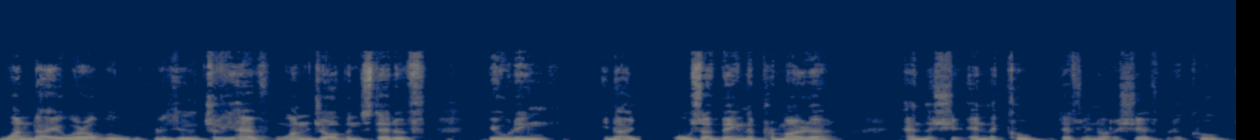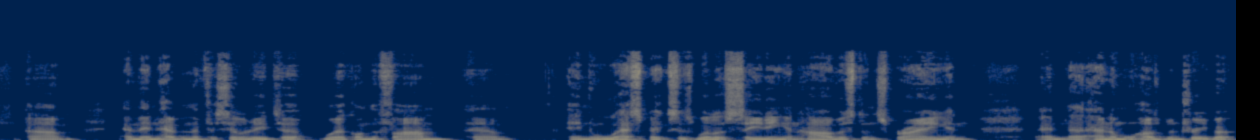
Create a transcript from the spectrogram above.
one day where I will literally have one job instead of building, you know, also being the promoter and the sh- and the cook, definitely not a chef, but a cook, um, and then having the facility to work on the farm um, in all aspects, as well as seeding and harvest and spraying and and uh, animal husbandry. But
